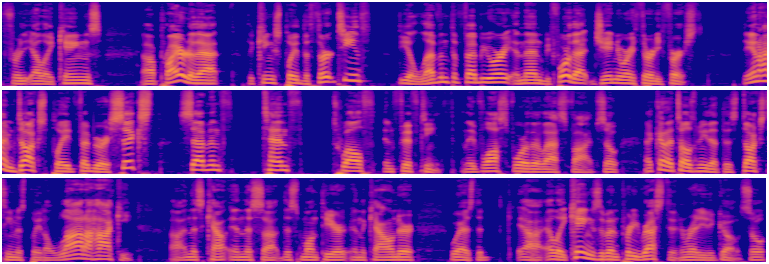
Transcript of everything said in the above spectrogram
for the LA Kings. Uh, prior to that, the Kings played the 13th, the 11th of February, and then before that, January 31st. The Anaheim Ducks played February 6th, 7th, 10th, 12th, and 15th, and they've lost four of their last five. So that kind of tells me that this Ducks team has played a lot of hockey uh, in this cal- in this uh, this month here in the calendar, whereas the uh, LA Kings have been pretty rested and ready to go. So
